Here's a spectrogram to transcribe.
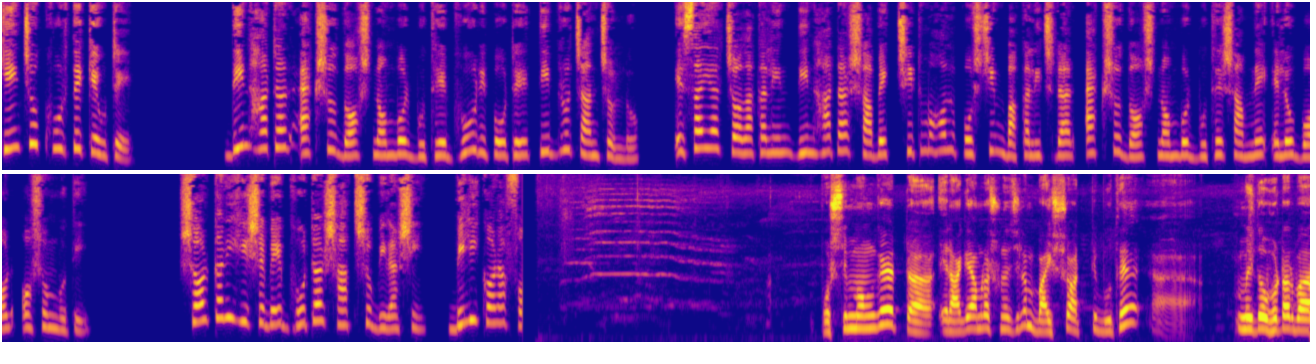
কেঁচো খুঁড়তে কেউটে দিনহাটার একশো দশ নম্বর বুথে ভূ রিপোর্টে তীব্র চাঞ্চল্য। এসআইআর চলাকালীন দিনহাটার সাবেক ছিটমহল পশ্চিম বাকালিচড়ার একশো দশ নম্বর বুথের সামনে এলো বড় অসঙ্গতি। সরকারি হিসেবে ভোটার সাতশো বিরাশি, বিলি করা পশ্চিমবঙ্গে এর আগে আমরা শুনেছিলাম বাইশশো আটটি বুথে মৃত ভোটার বা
